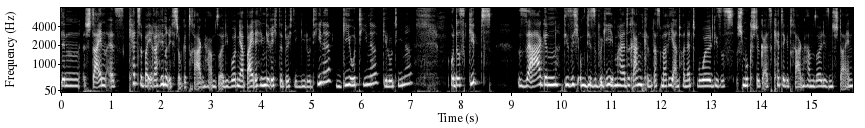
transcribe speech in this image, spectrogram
den Stein als Kette bei ihrer Hinrichtung getragen haben soll. Die wurden ja beide hingerichtet durch die Guillotine, Guillotine, Guillotine. Und es gibt Sagen, die sich um diese Begebenheit ranken, dass Marie Antoinette wohl dieses Schmuckstück als Kette getragen haben soll, diesen Stein,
